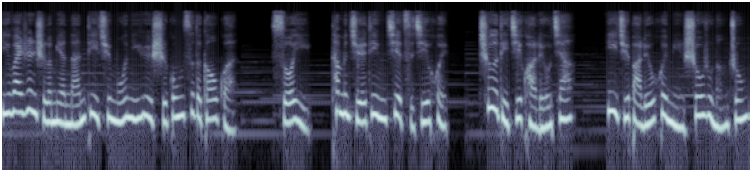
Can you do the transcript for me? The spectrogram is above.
意外认识了缅南地区摩尼玉石公司的高管，所以他们决定借此机会彻底击垮刘家，一举把刘慧敏收入囊中。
